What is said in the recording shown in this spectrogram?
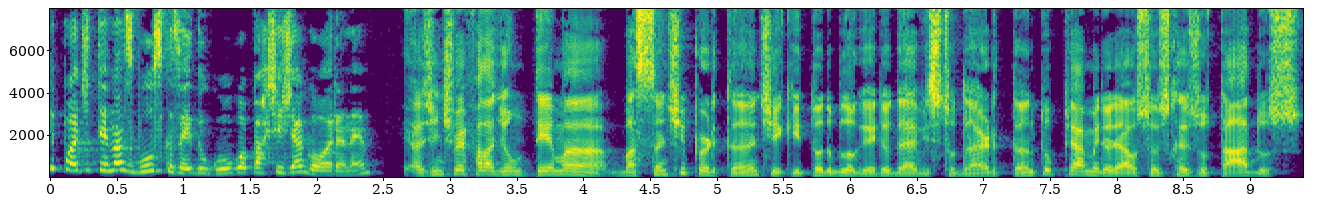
que pode ter nas buscas aí do Google a partir de agora, né? A gente vai falar de um tema bastante importante que todo blogueiro deve estudar, tanto para melhorar os seus resultados,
